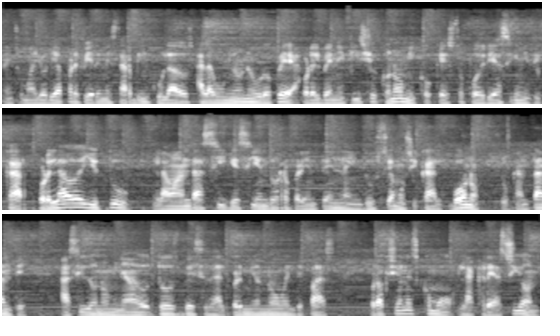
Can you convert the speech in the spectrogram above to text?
en su mayoría prefieren estar vinculados a la Unión Europea por el beneficio económico que esto podría significar. Por el lado de YouTube, la banda sigue siendo referente en la industria musical. Bono, su cantante, ha sido nominado dos veces al Premio Nobel de Paz por acciones como la creación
